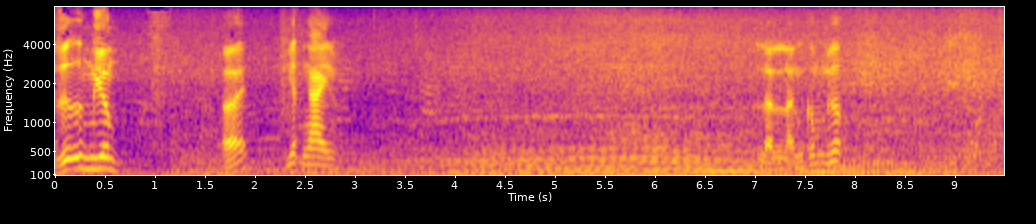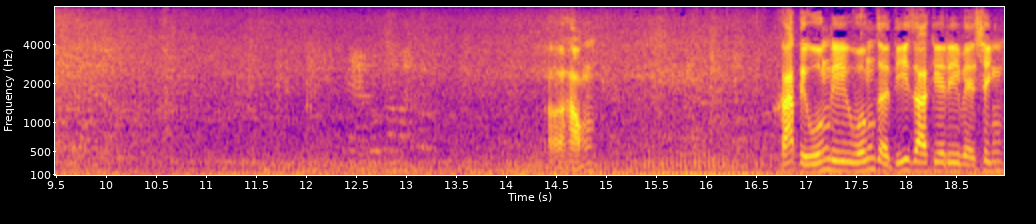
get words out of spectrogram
giữ nghiêng. Đấy biết ngay. Lần lần cốc nước. Ờ, hỏng khát thì uống đi uống rồi tí ra kia đi vệ sinh.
